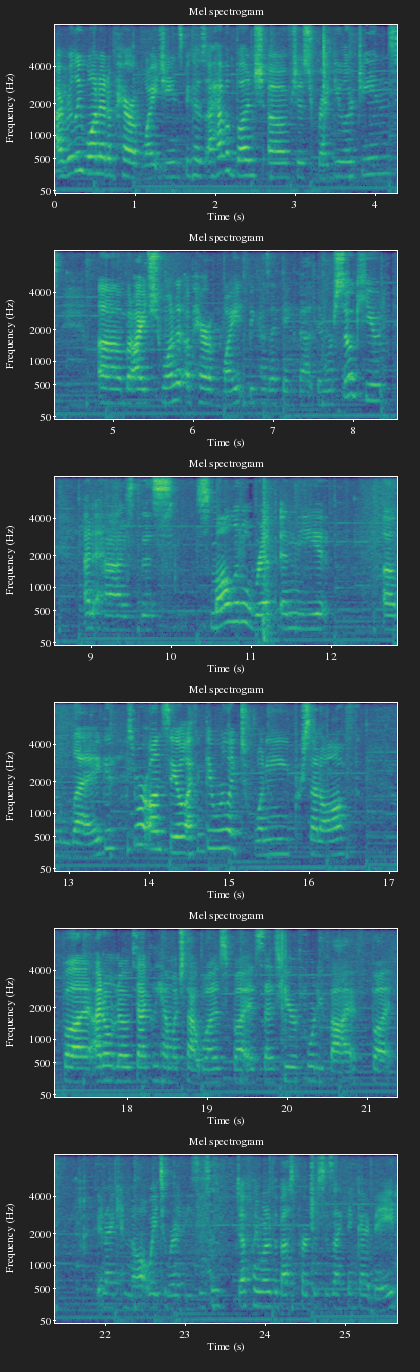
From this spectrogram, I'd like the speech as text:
I really wanted a pair of white jeans because I have a bunch of just regular jeans um, but I just wanted a pair of white because I think that they were so cute and it has this small little rip in the um, leg. These were on sale, I think they were like 20% off but I don't know exactly how much that was but it says here 45 but and I cannot wait to wear these. This is definitely one of the best purchases I think I made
